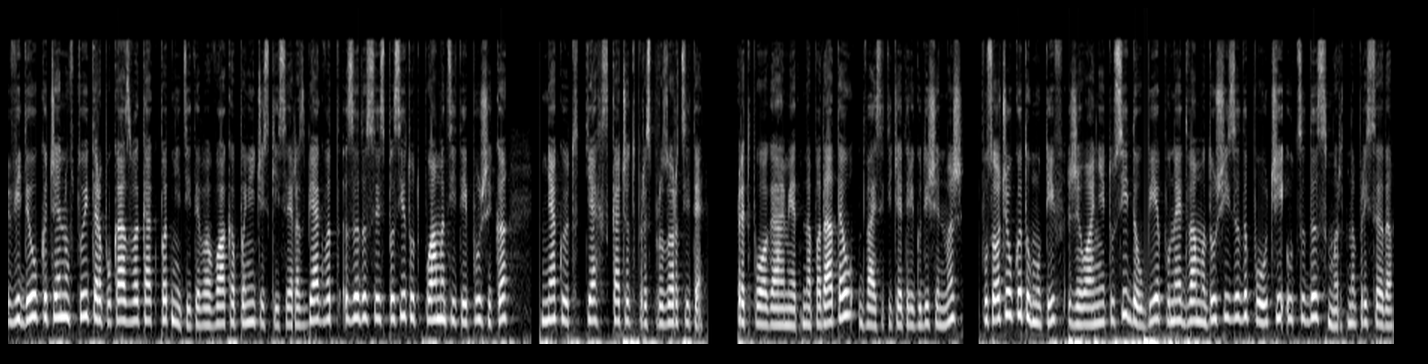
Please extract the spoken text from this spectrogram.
Видео, качено в Туитър, показва как пътниците във влака панически се разбягват, за да се спасят от пламъците и пушека, някои от тях скачат през прозорците. Предполагаемият нападател, 24 годишен мъж, посочил като мотив желанието си да убие поне двама души, за да получи от съда смъртна присъда.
